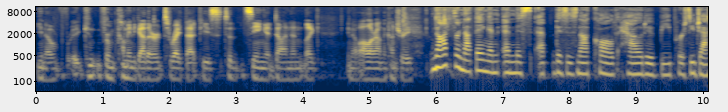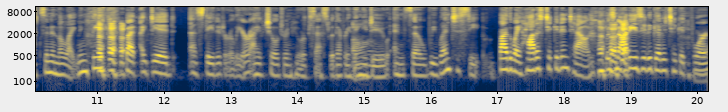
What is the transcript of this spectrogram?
you know, can, from coming together to write that piece to seeing it done and like, you know, all around the country. not for nothing, and and this this is not called "How to Be Percy Jackson in the Lightning Thief," but I did, as stated earlier, I have children who are obsessed with everything you Oh. do, and so we went to see. By the way, hottest ticket in town was not easy to get a ticket for,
